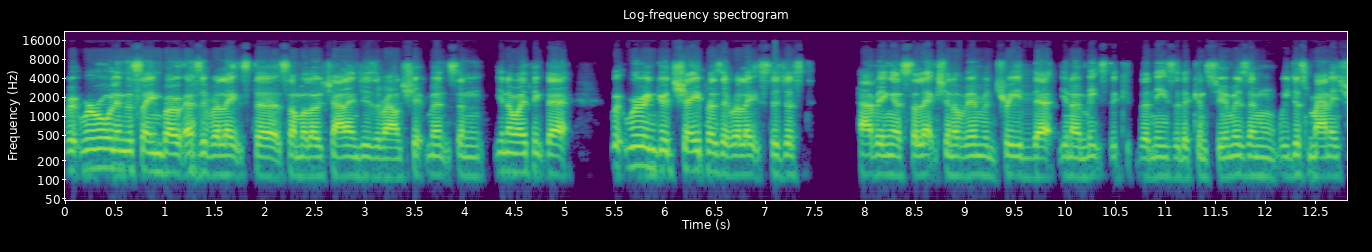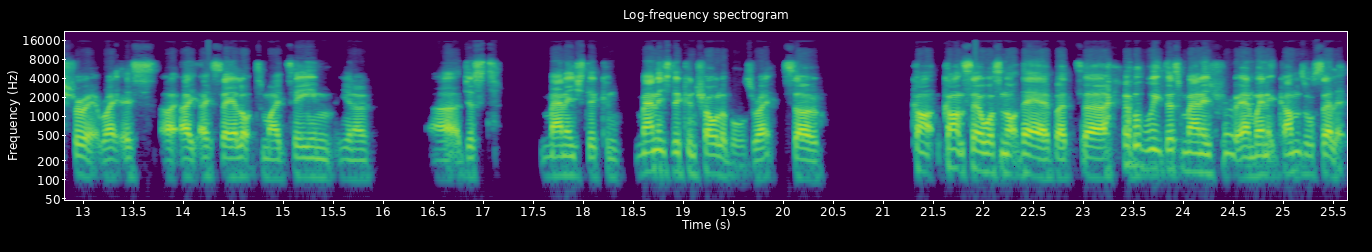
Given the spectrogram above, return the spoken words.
we're, we're all in the same boat as it relates to some of those challenges around shipments, and you know, I think that we're in good shape as it relates to just having a selection of inventory that you know meets the, the needs of the consumers and we just manage through it right? It's i, I say a lot to my team you know uh, just manage the con- manage the controllables right? So can't can't sell what's not there but uh, we just manage through it and when it comes we'll sell it.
